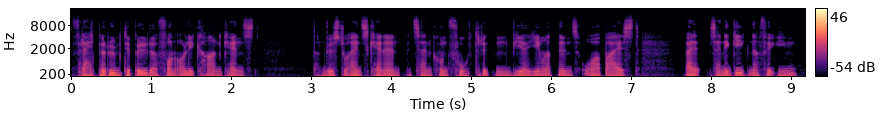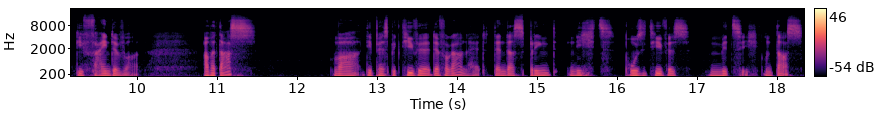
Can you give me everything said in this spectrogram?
vielleicht berühmte Bilder von Olli Kahn kennst, dann wirst du eins kennen mit seinen Kung-Fu-Tritten, wie er jemanden ins Ohr beißt, weil seine Gegner für ihn die Feinde waren. Aber das war die Perspektive der Vergangenheit, denn das bringt nichts Positives mit sich. Und das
